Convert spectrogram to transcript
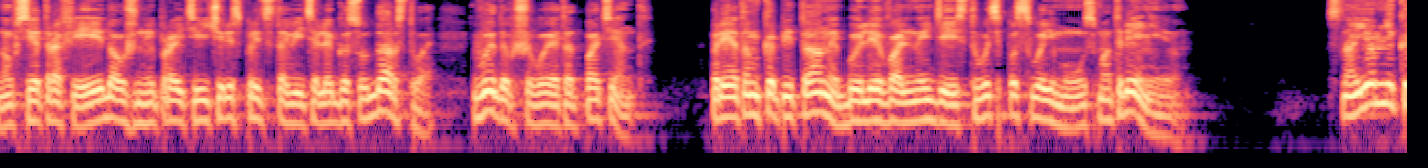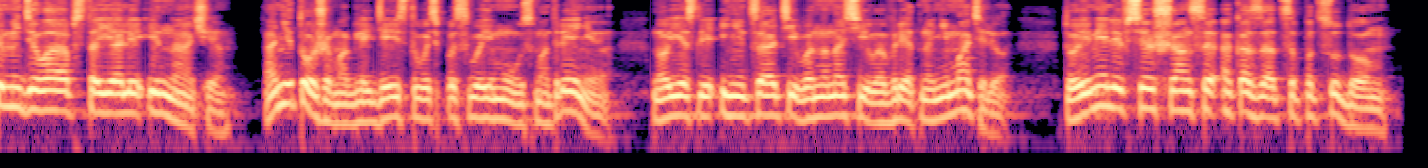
но все трофеи должны пройти через представителя государства, выдавшего этот патент. При этом капитаны были вольны действовать по своему усмотрению. С наемниками дела обстояли иначе. Они тоже могли действовать по своему усмотрению, но если инициатива наносила вред нанимателю, то имели все шансы оказаться под судом.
